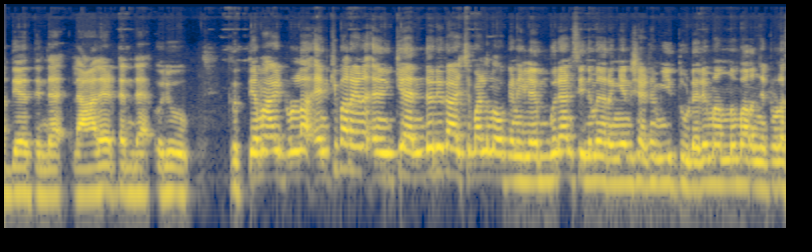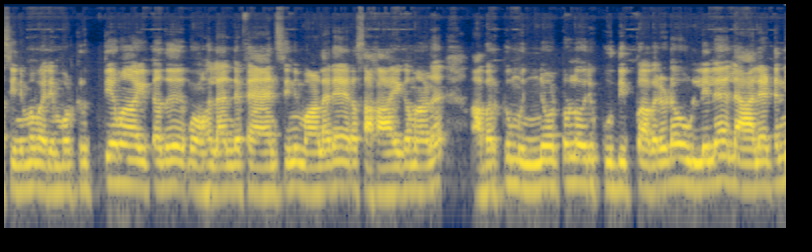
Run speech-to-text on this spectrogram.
അദ്ദേഹത്തിന്റെ ലാലേട്ടന്റെ ഒരു കൃത്യമായിട്ടുള്ള എനിക്ക് പറയണ എനിക്ക് എന്റെ ഒരു കാഴ്ചപ്പാടിൽ നോക്കുകയാണെങ്കിൽ എമ്പുരാൻ സിനിമ ഇറങ്ങിയതിന് ശേഷം ഈ തുടരുമെന്ന് പറഞ്ഞിട്ടുള്ള സിനിമ വരുമ്പോൾ കൃത്യമായിട്ട് അത് മോഹൻലാലിന്റെ ഫാൻസിന് വളരെയേറെ സഹായകമാണ്. അവർക്ക് മുന്നോട്ടുള്ള ഒരു കുതിപ്പ് അവരുടെ ഉള്ളിലെ ലാലേട്ടൻ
